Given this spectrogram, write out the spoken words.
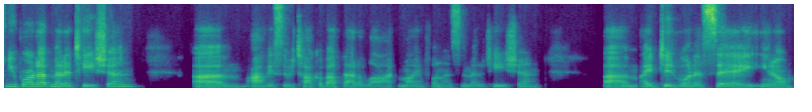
you brought up meditation. Um, obviously, we talk about that a lot mindfulness and meditation. Um, I did want to say, you know,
